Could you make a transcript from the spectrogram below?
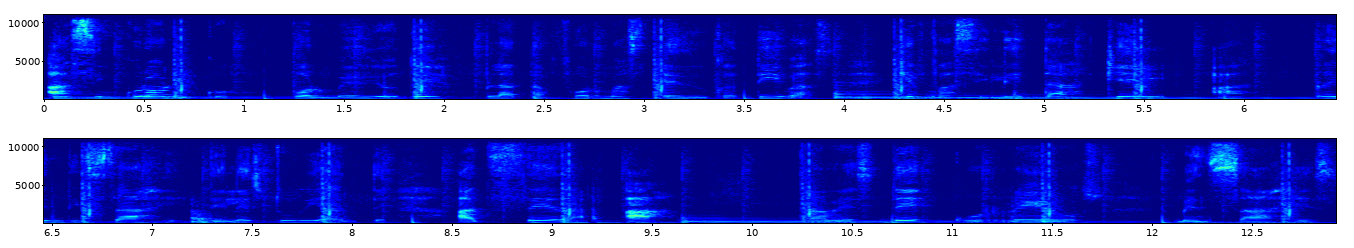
Asincrónico por medio de plataformas educativas que facilita que el aprendizaje del estudiante acceda a, a través de correos, mensajes,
